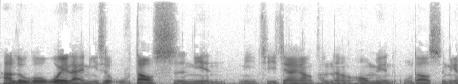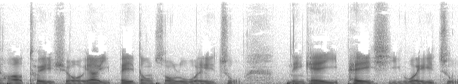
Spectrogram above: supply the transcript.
那如果未来你是五到十年，你即将要可能后面五到十年后要退休，要以被动收入为主，你可以以配息为主，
